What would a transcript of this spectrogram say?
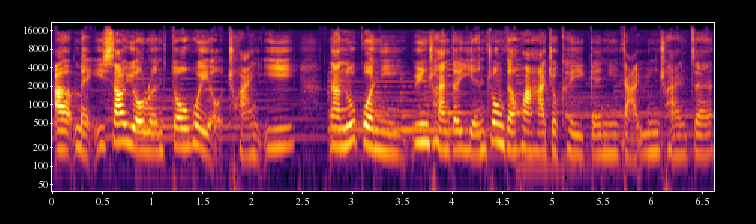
呃，每一艘游轮都会有船医。那如果你晕船的严重的话，他就可以给你打晕船针。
